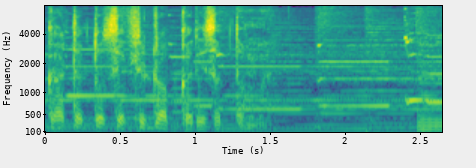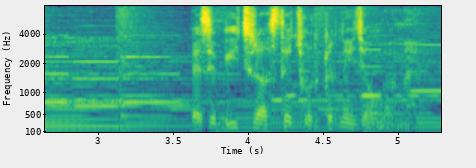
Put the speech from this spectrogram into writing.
घर तक तो सेफली ड्रॉप कर ही सकता हूँ मैं। ऐसे बीच रास्ते छोड़कर नहीं जाऊँगा मैं।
